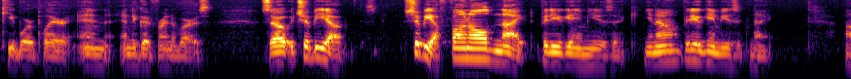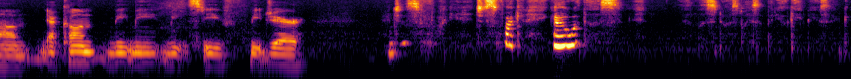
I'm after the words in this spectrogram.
keyboard player and and a good friend of ours. So it should be a should be a fun old night. Video game music, you know, video game music night. Um, yeah, come meet me, meet Steve, meet Jer, and just fucking just fucking hang out with us and, and listen to us play some video game music.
